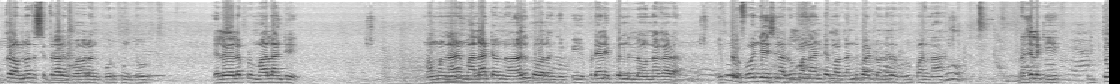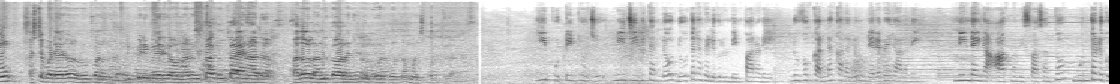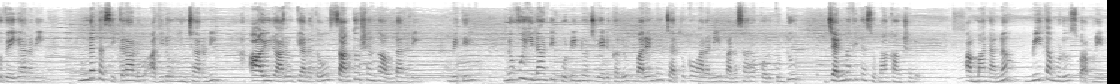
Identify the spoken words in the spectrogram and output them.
ఇంకా ఉన్నత చిత్రాలకు పోవాలని కోరుకుంటూ ఎల్లవేళప్పుడు మాలాంటి మమ్మల్ని మా లాంటి వాళ్ళని ఆదుకోవాలని చెప్పి ఎప్పుడైనా ఇబ్బందుల్లో ఉన్నా కాడ? ఎప్పుడు ఫోన్ చేసిన రూపన్న అంటే మాకు అందుబాటులో ఉండేది ఒక రూపన్న. ప్రజలకి ఎంతో కష్టపడే రూపన్న డిప్యూటీ మేయర్గా ఉన్నారు. ఇంకా ఇంకా ఆయన పదవులు అందుకోవాలని చెప్పి కోరుకుంటున్నాం మనస్ఫూర్తిగా. ఈ పుట్టినరోజు నీ జీవితంలో నూతన వెలుగులు నింపాలని నువ్వు కన్న కలలు నెరవేరాలని నిండైన ఆత్మవిశ్వాసంతో ముందడుగు వేయాలని ఉన్నత శిఖరాలు అధిరోహించాలని ఆయురారోగ్యాలతో సంతోషంగా ఉండాలని. మిథిల్ నువ్వు ఇలాంటి పుట్టినరోజు వేడుకలు మరెన్నో జరుపుకోవాలని మనసారా కోరుకుంటూ జన్మదిన శుభాకాంక్షలు. అమ్మా నాన్న మీ తమ్ముడు స్వప్నిల్.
